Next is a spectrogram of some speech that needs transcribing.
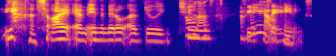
Yeah. So I am in the middle of doing two oh, Frida Kahlo paintings.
